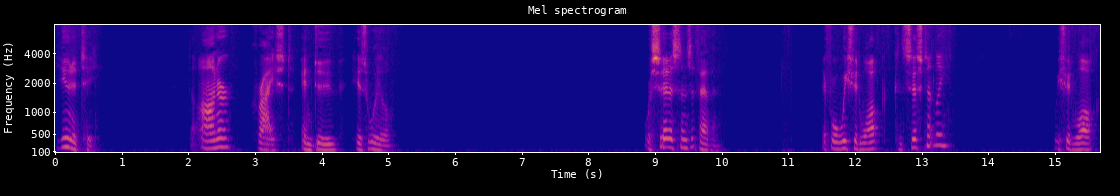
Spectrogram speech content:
Unity. To honor Christ and do his will. We're citizens of heaven. Therefore, we should walk consistently. We should walk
